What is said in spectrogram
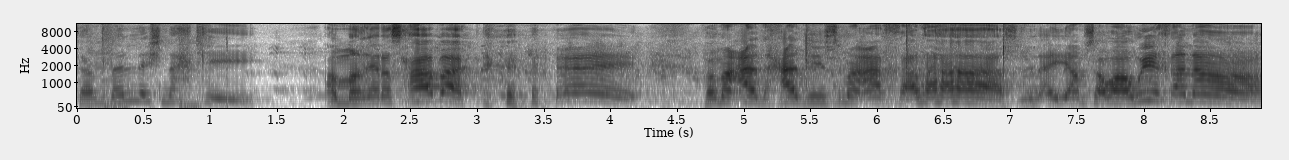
تنبلش نحكي. أما غير أصحابك. فما عاد حد يسمعك خلاص من أيام سواويخ أنا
